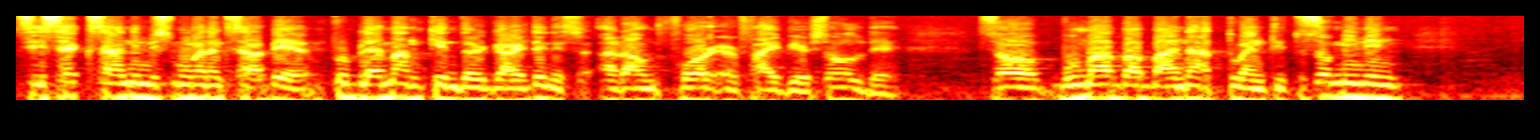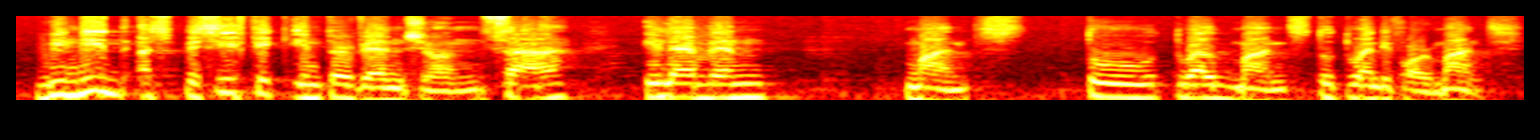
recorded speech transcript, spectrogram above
si Sexani mismo nga nagsabi, eh, ang problema ang kindergarten is around 4 or 5 years old eh. So, bumababa na at 22. So, meaning, we need a specific intervention sa 11 months to 12 months to 24 months.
